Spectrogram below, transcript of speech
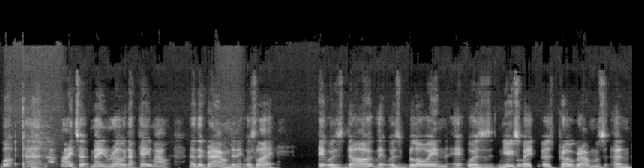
But uh, that night at Maine Road, I came out of the ground and it was like, it was dark, it was blowing, it was newspapers, programs, and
